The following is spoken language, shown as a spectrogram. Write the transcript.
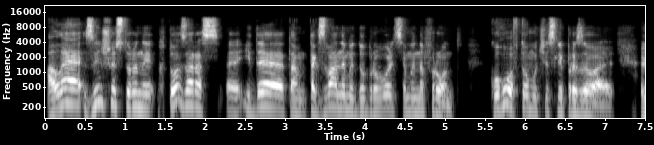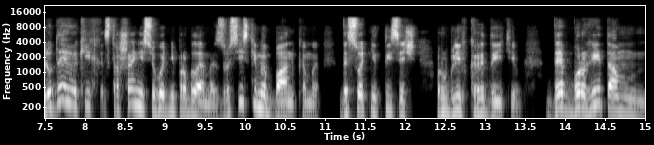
Але з іншої сторони, хто зараз е, іде там так званими добровольцями на фронт? Кого в тому числі призивають? Людей, у яких страшенні сьогодні проблеми з російськими банками, де сотні тисяч рублів кредитів, де борги там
